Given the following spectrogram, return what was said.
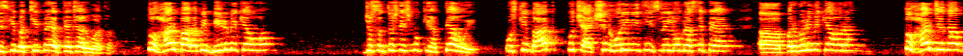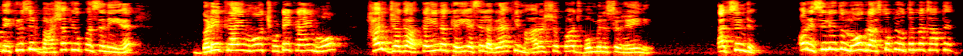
जिसकी बच्ची पे अत्याचार हुआ था। तो हर बार, अभी बीड़ में क्या हुआ? जो संतोष देशमुख की हत्या हुई, उसके बाद कुछ एक्शन हो रही नहीं थी, इसलिए लोग रास्ते पे आए। परभणी में क्या हो रहा है? तो हर जगह आप देख रहे हो, सिर्फ़ भाषा के ऊपर से नहीं है। बड़े क्राइम हो, छोटे क्राइम हो, हर जगह कहीं ना कहीं ऐसे लग रहा है कि महाराष्ट्र को आज होम मिनिस्टर है ही नहीं। एबसेंट है। और इसीलिए तो लोग रास्तों पे उतरना चाहते हैं।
